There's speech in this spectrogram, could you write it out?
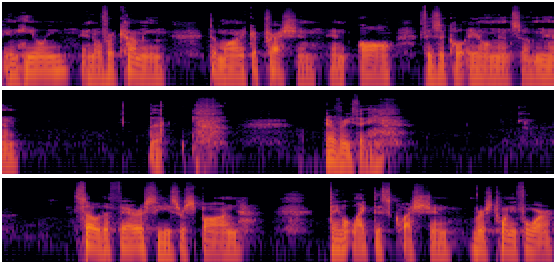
in healing and overcoming demonic oppression and all physical ailments of men. The, everything so the Pharisees respond. They don't like this question. Verse 24.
